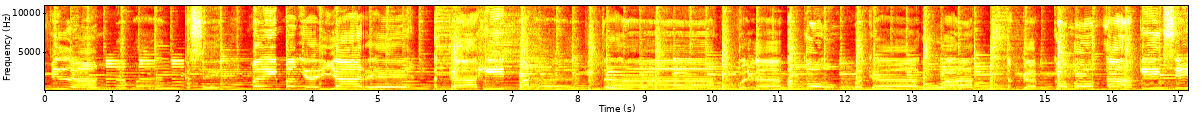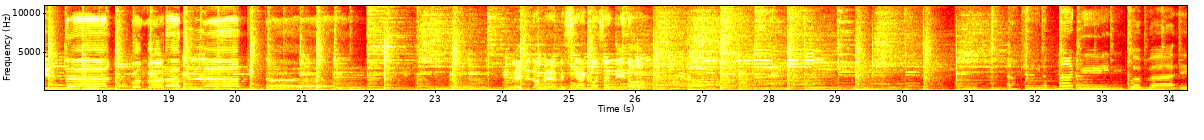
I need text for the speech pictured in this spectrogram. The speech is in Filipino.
Salve Messia Costantino Ang hirap maging babae.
